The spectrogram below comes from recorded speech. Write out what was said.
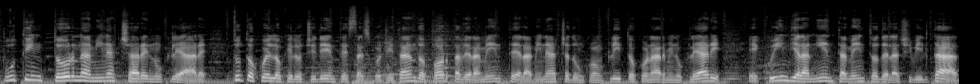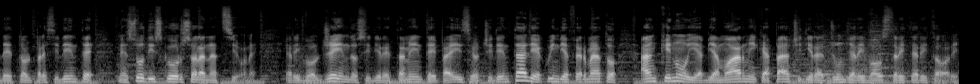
Putin torna a minacciare il nucleare. Tutto quello che l'Occidente sta escogitando porta veramente alla minaccia di un conflitto con armi nucleari e quindi all'annientamento della civiltà, ha detto il Presidente nel suo discorso alla Nazione. Rivolgendosi direttamente ai paesi occidentali ha quindi affermato anche noi abbiamo armi capaci di raggiungere i vostri territori.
